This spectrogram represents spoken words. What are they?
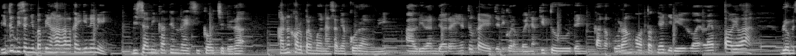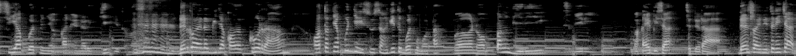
itu bisa nyebabin hal-hal kayak gini nih bisa ningkatin resiko cedera. Karena kalau pemanasannya kurang nih, aliran darahnya tuh kayak jadi kurang banyak gitu dan karena kurang ototnya jadi le- letoy lah. Belum siap buat menyiapkan energi gitu loh. Dan kalau energinya kalau kurang, ototnya pun jadi susah gitu buat memotang, menopang diri sendiri. Makanya bisa cedera. Dan selain itu nih Chan,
